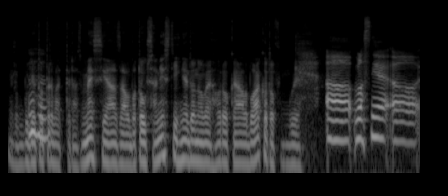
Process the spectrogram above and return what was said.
že bude mm-hmm. to mhm. trvať teraz mesiac, alebo to už sa nestihne do nového roka, alebo ako to funguje? Uh, vlastne uh,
